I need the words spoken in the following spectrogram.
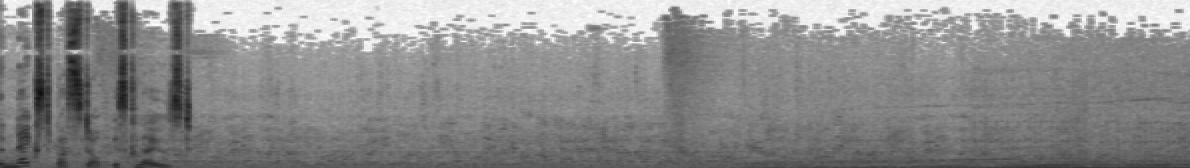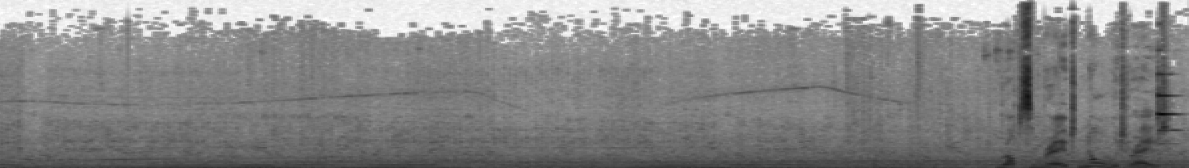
The next bus stop is closed. Robson Road, Norwood Road.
